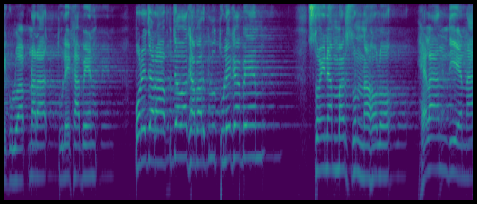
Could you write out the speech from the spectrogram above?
এগুলো আপনারা তুলে খাবেন। পরে যারা যাওয়া খাবারগুলো তুলে খাবেন, ছয় নাম্বার সুন্না হলো, হেলান দিয়ে না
